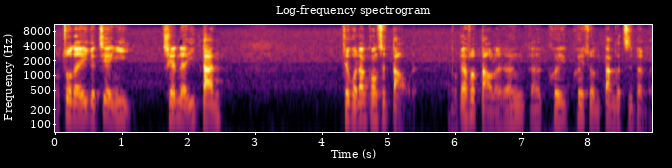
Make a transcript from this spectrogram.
我做的一个建议，签了一单，结果让公司倒了，我不要说倒了，可能呃亏亏损半个资本额，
